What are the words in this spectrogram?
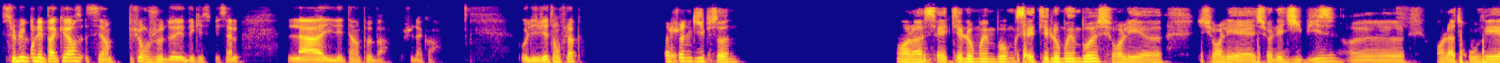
Celui contre les Packers, c'est un pur jeu de- d'équipe spéciale. Là, il était un peu bas, je suis d'accord. Olivier, ton flop? Sean Gibson. Voilà, ça a été le moins bon, ça a été le moins bon sur les euh, sur les sur les GBs. Euh, on l'a trouvé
